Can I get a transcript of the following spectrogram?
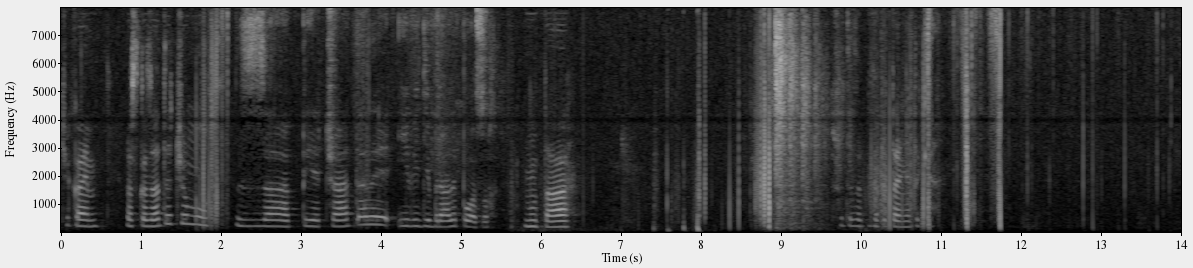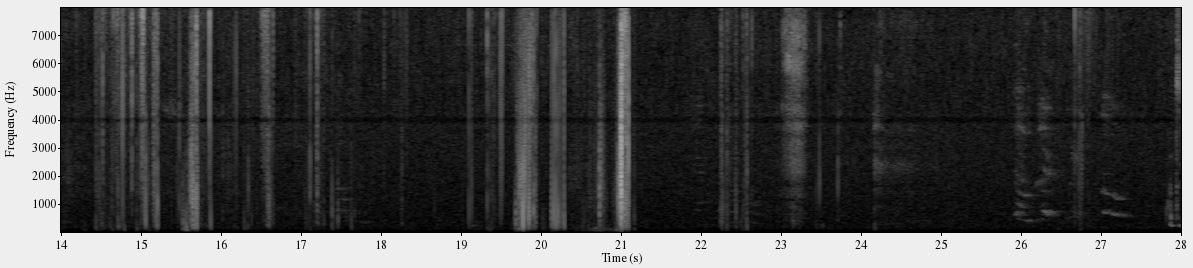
Чекаємо. Розказати чому? Запечатали і відібрали посох. Ну та. Що це за запитання таке? Ото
